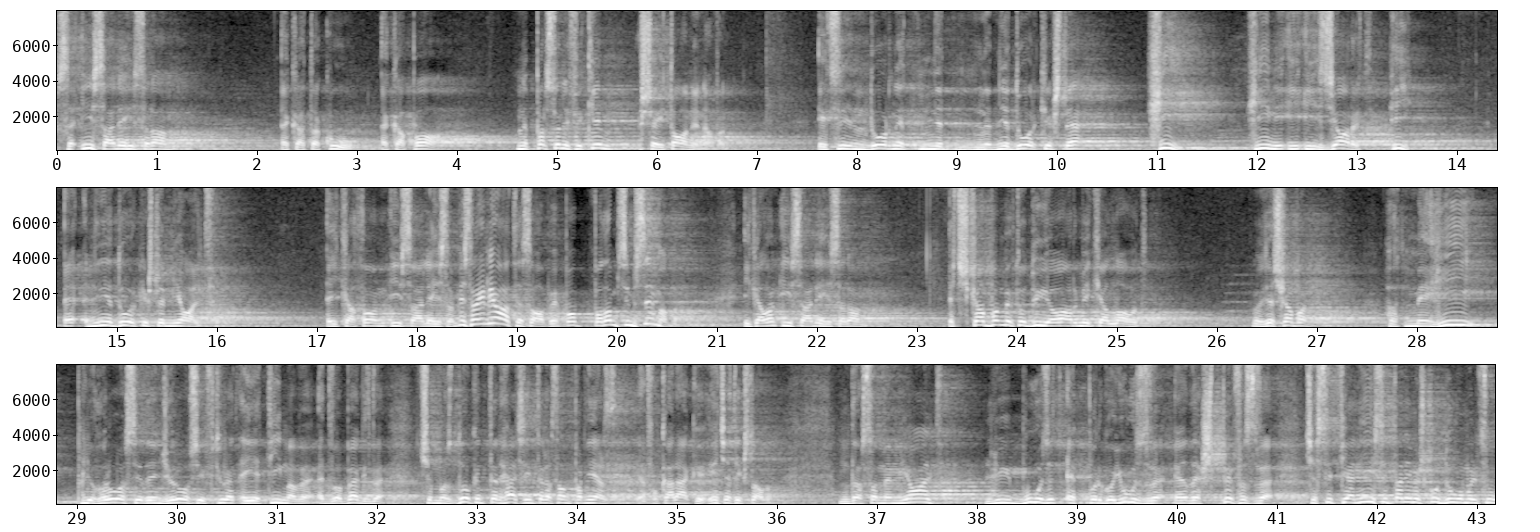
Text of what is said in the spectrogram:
Se Isa alejhi selam e ka taku, e ka pa në personifikim shejtanin apo i cili në dorë në një, në një dorë kishte hi, hini i, i zjarrit, hi. E në një dorë kishte mjalt. E i ka thon Isa alayhi salam, Israiliat hesapi, po po thom si mësim apo. I ka thon Isa alayhi salam, e çka bën me këto dy armik i Allahut? Po dhe çka bon, hat me hi pluhrosi dhe ngjyrosi ftyrat e jetimave, e dobëtve, që mos doken tërheqës interesant për njerëz, e fukara ky, hiqe ti kështu. Ndërsa me mjaltë, ly buzët e përgojuesve edhe shpifësve, që si t'ja nisin tani me shku duhet me u lëcu,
